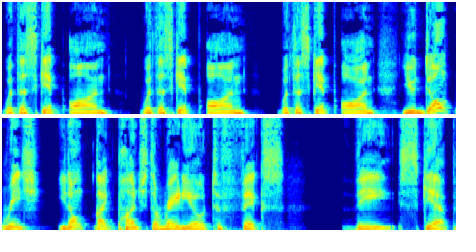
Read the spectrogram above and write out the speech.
with a skip on, with a skip on, with a skip on, you don't reach, you don't like punch the radio to fix the skip.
